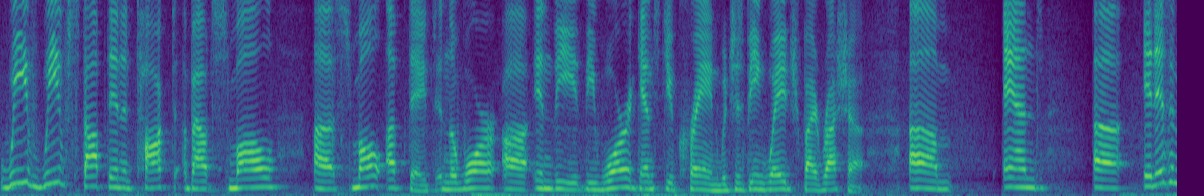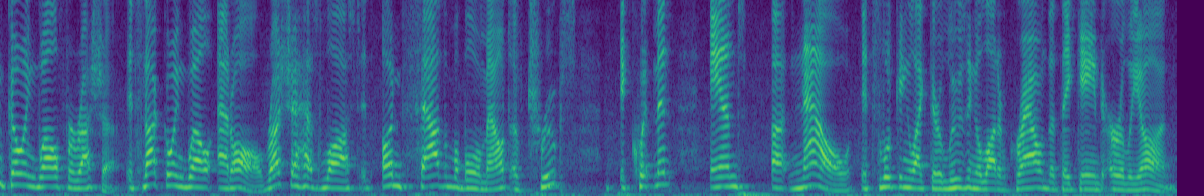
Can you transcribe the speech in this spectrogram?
we've we've stopped in and talked about small uh, small updates in the war uh, in the the war against Ukraine, which is being waged by Russia, um, and uh, it isn't going well for Russia. It's not going well at all. Russia has lost an unfathomable amount of troops, equipment, and uh, now it's looking like they're losing a lot of ground that they gained early on.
